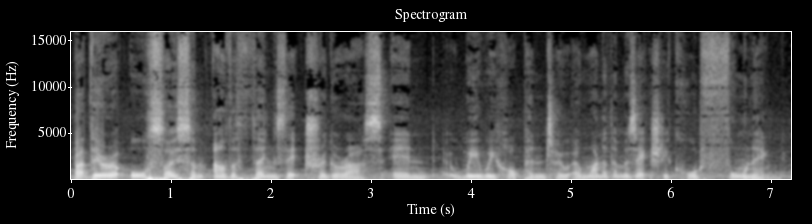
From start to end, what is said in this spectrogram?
but there are also some other things that trigger us and where we hop into, and one of them is actually called fawning.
